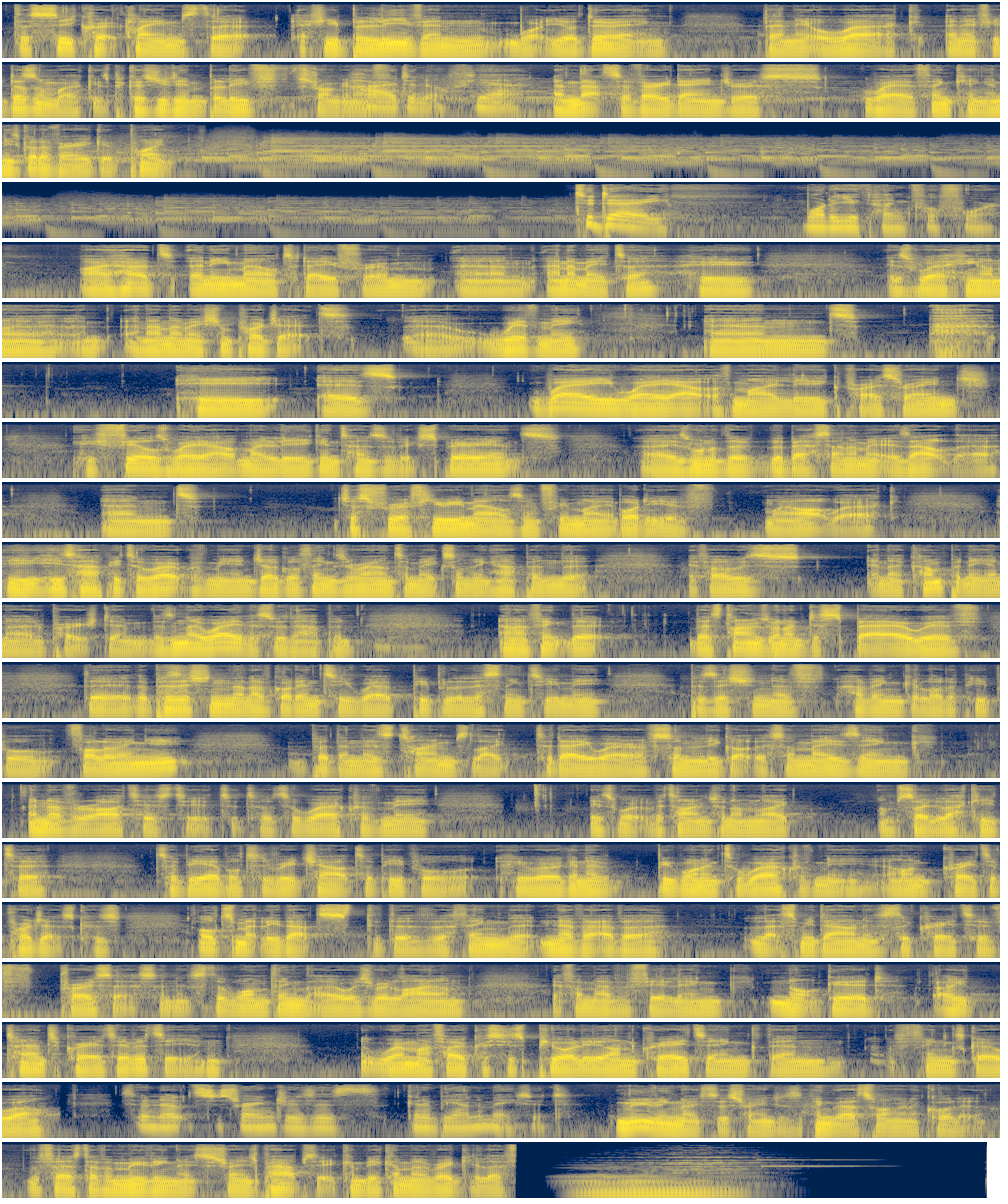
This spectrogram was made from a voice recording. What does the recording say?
The Secret claims that if you believe in what you're doing, then it'll work. And if it doesn't work, it's because you didn't believe strong enough. Hard enough, yeah. And that's a very dangerous way of thinking. And he's got a very good point. Today, what are you thankful for? I had an email today from an animator who is working on a, an, an animation project uh, with me, and he is way, way out of my league price range. He feels way out of my league in terms of experience. Uh, he's one of the, the best animators out there, and just through a few emails and through my body of my artwork, he, he's happy to work with me and juggle things around to make something happen that if I was in a company and I had approached him, there's no way this would happen. And I think that there's times when I despair with the, the position that I've got into where people are listening to me, position of having a lot of people following you. But then there's times like today where I've suddenly got this amazing another artist to, to, to, work with me. Is of the times when I'm like, I'm so lucky to to be able to reach out to people who are going to be wanting to work with me on creative projects because ultimately that's the, the, the thing that never ever lets me down is the creative process. And it's the one thing that I always rely on. If I'm ever feeling not good I turn to creativity. And when my focus is purely on creating then things go well So, Notes to Strangers is going to be animated. moving notes to strangers I think that's what I'm going to call it the first ever moving notes to strangers perhaps it can become a regular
